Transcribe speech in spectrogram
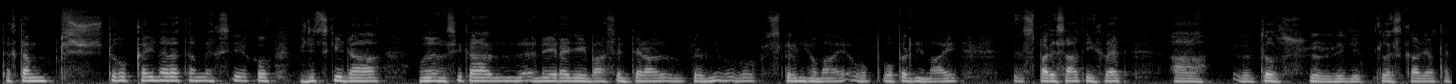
tak tam toho Kajnara tam jaksi jako vždycky dala. Ona říká nejraději báseň, která první, z 1. máje, o 1. máji z 50. let a to lidi tleskali a tak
